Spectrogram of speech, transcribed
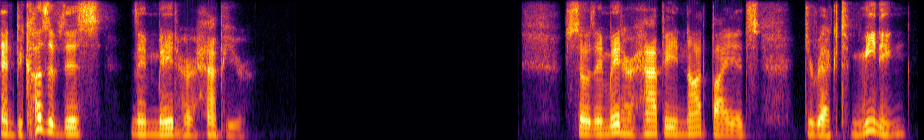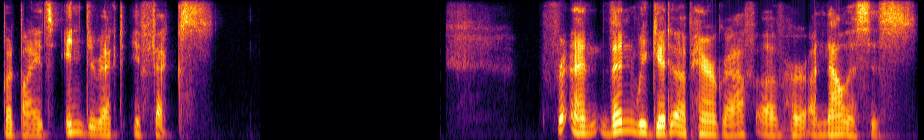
And because of this, they made her happier. So they made her happy not by its direct meaning, but by its indirect effects. And then we get a paragraph of her analysis.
